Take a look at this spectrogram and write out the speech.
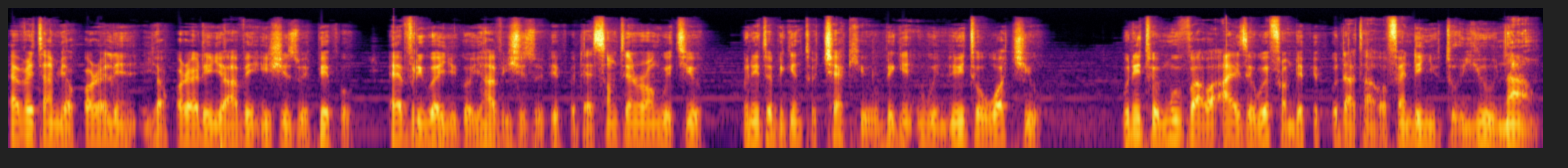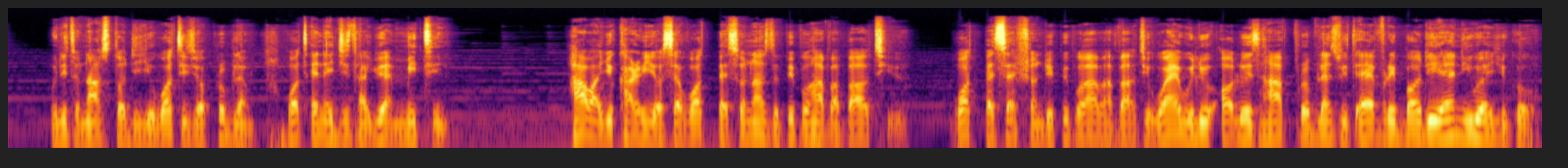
every time you're quarreling, you're quarreling, you're having issues with people. Everywhere you go, you have issues with people. There's something wrong with you. We need to begin to check you. Begin, we need to watch you. We need to move our eyes away from the people that are offending you to you now. We need to now study you. What is your problem? What energies are you emitting? How are you carrying yourself? What personas do people have about you? What perception do people have about you? Why will you always have problems with everybody anywhere you go?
